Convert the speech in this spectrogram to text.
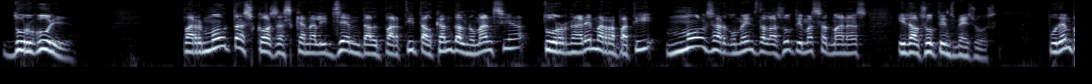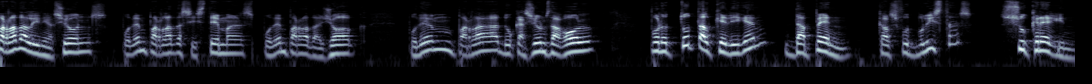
d'orgull. Per moltes coses que analitzem del partit al camp del Numància, tornarem a repetir molts arguments de les últimes setmanes i dels últims mesos. Podem parlar d'alineacions, podem parlar de sistemes, podem parlar de joc, podem parlar d'ocasions de gol, però tot el que diguem depèn que els futbolistes s'ho creguin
